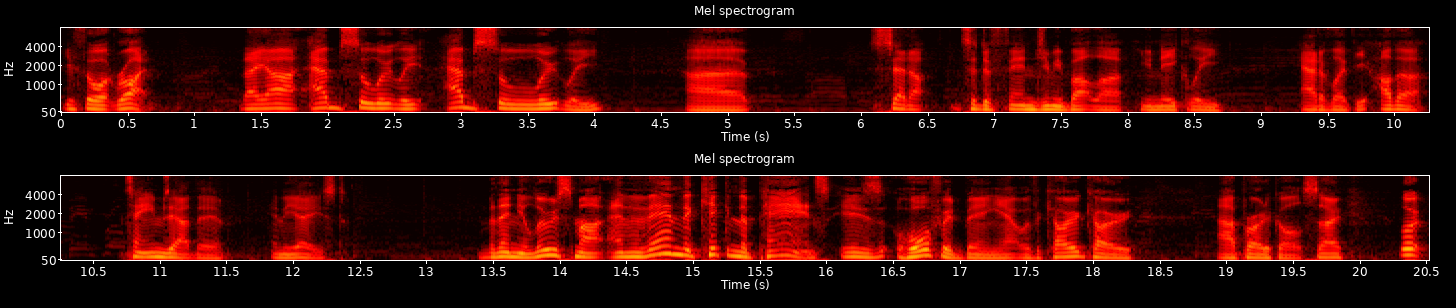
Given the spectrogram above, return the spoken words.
you thought, right, they are absolutely, absolutely uh, set up to defend Jimmy Butler uniquely out of like the other teams out there in the East. But then you lose Smart, and then the kick in the pants is Horford being out with the Coco uh, protocol. So, look,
